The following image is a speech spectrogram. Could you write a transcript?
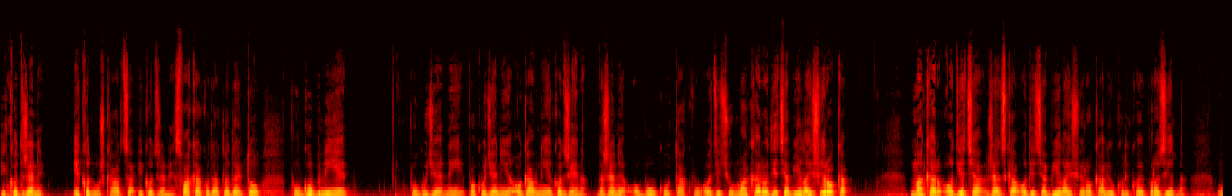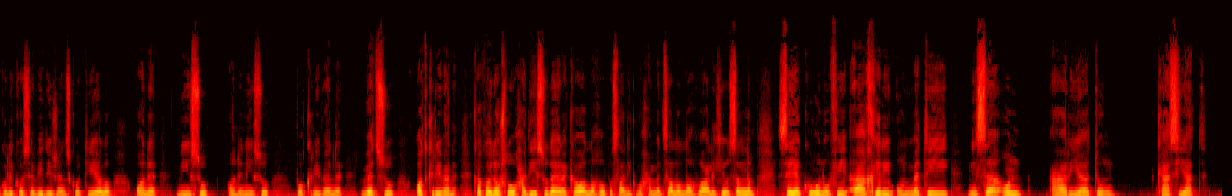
i kod žene. I kod muškarca i kod žene. Svakako dakle da je to pogubnije, poguđenije, pokuđenije, ogavnije kod žena. Da žene obuku takvu odjeću, makar odjeća bila i široka. Makar odjeća, ženska odjeća bila i široka, ali ukoliko je prozirna, ukoliko se vidi žensko tijelo, one nisu, one nisu pokrivene, već su otkrivene. Kako je došlo u hadisu da je rekao Allahov poslanik Muhammed sallallahu alaihi wasallam se yakunu fi akhiri ummeti nisaun arijatun kasijat.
